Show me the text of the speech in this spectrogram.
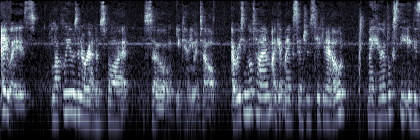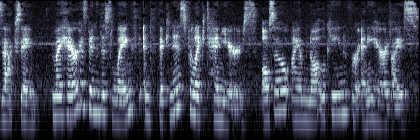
Anyways, luckily it was in a random spot, so you can't even tell. Every single time I get my extensions taken out, my hair looks the exact same. My hair has been this length and thickness for like 10 years. Also, I am not looking for any hair advice.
